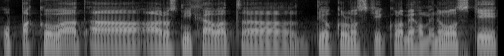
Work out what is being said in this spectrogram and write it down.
opakovat a, a rozmíchávat a, eh, ty okolnosti kolem jeho minulosti.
